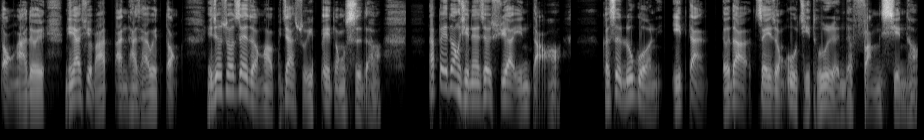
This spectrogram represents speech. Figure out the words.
动啊，对不对？你要去把它搬，它才会动。也就是说，这种哈比较属于被动式的哈。那被动型呢，就需要引导哈。可是如果你一旦得到这种戊己土人的芳心哈，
